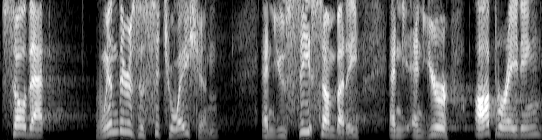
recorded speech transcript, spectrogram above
so that when there's a situation and you see somebody and, and you're operating,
